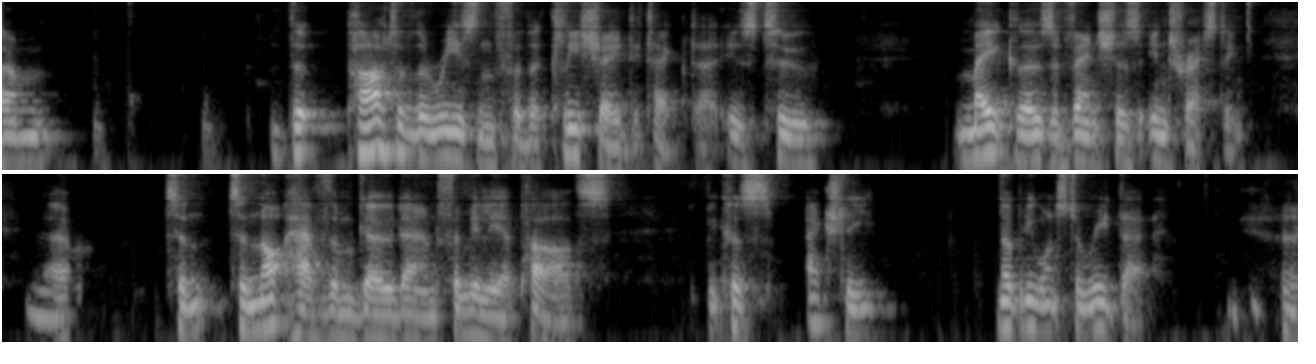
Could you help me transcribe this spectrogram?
um, the part of the reason for the cliche detector is to make those adventures interesting, Mm. um, to, to not have them go down familiar paths, because actually nobody wants to read that, Uh,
